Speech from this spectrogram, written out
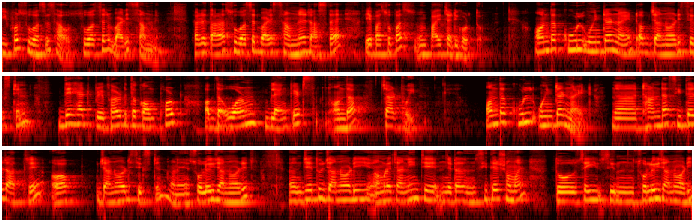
বিফোর সুভাষের হাউস সুভাষের বাড়ির সামনে তাহলে তারা সুভাষের বাড়ির সামনের রাস্তায় এপাস ওপাস পাইচারি করতো on the cool winter night of January sixteen they had preferred the comfort of the warm blankets on the charpoy on the cool winter night ঠান্ডা শীতের রাত্রে অফ জানুয়ারি সিক্সটিন মানে ষোলোই জানুয়ারির যেহেতু জানুয়ারি আমরা জানি যে এটা শীতের সময় তো সেই ষোলোই জানুয়ারি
